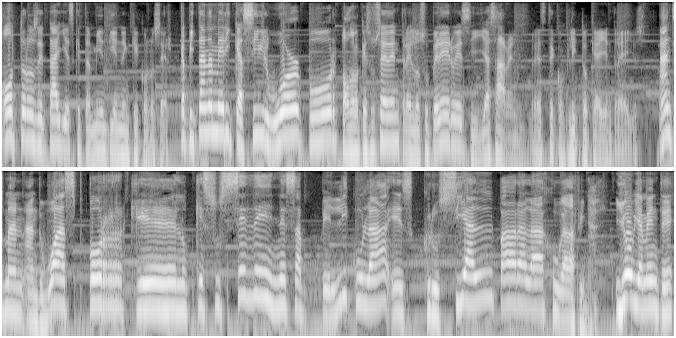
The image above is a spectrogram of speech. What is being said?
otros detalles que también tienen que conocer. Capitán América Civil War por todo lo que sucede entre los superhéroes y ya saben, este conflicto que hay entre ellos. Ant-Man and Wasp porque lo que sucede en esa película es crucial para la jugada final. Y obviamente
